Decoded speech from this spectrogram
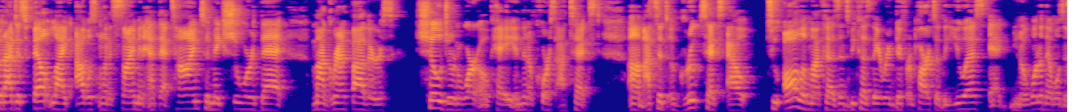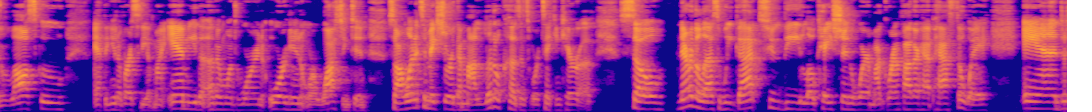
but I just felt like I was on assignment at that time to make sure that my grandfather's children were okay. And then, of course, I text, um, I sent a group text out to all of my cousins because they were in different parts of the US. At, you know, one of them was in law school at the University of Miami. The other ones were in Oregon or Washington. So I wanted to make sure that my little cousins were taken care of. So nevertheless, we got to the location where my grandfather had passed away. And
